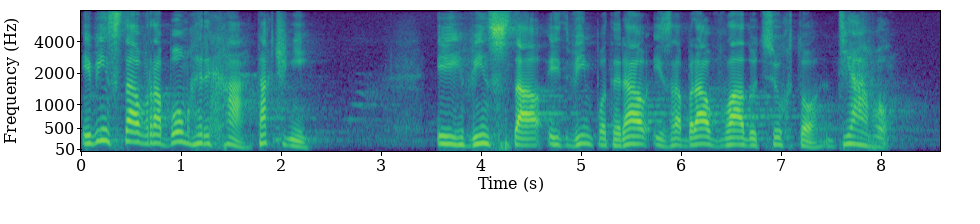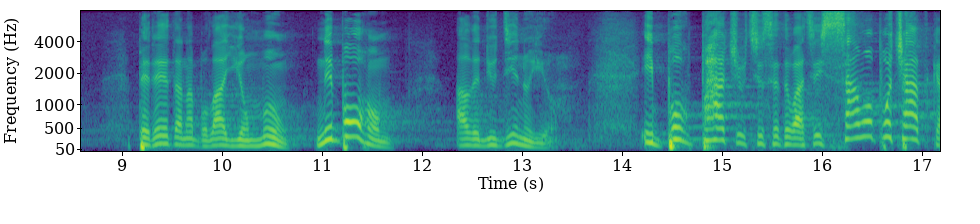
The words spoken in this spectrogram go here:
і він став рабом гріха, так чи ні? І він став, і він потеряв і забрав владу цю хто? Дьявол передана була йому, не Богом, але людиною. І Бог бачив цю ситуацію. І з самого початку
